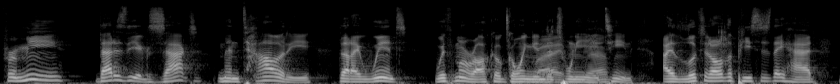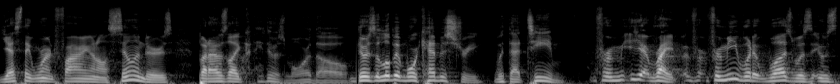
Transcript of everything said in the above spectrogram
for me, that is the exact mentality that I went with Morocco going into Right, 2018. I looked at all the pieces they had. Yes, they weren't firing on all cylinders, but I was like, I think there was more though. There was a little bit more chemistry with that team. For me, yeah, right. For, for me, what it was was it was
